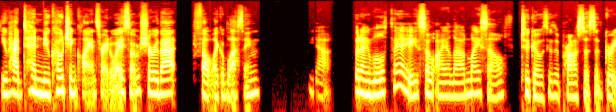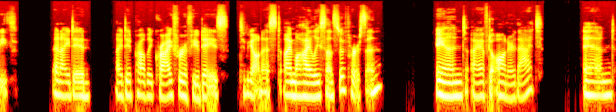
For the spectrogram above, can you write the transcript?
you had 10 new coaching clients right away. So I'm sure that felt like a blessing. Yeah. But I will say, so I allowed myself to go through the process of grief. And I did, I did probably cry for a few days, to be honest. I'm a highly sensitive person and I have to honor that. And,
